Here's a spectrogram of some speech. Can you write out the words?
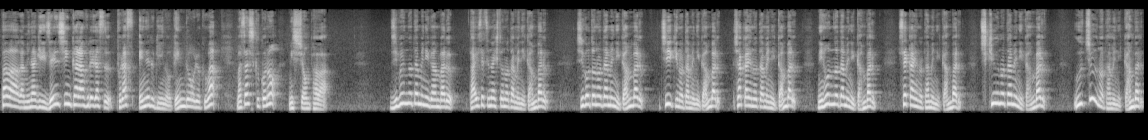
パワーがみなぎり全身から溢れ出すプラスエネルギーの原動力は、まさしくこのミッションパワー。自分のために頑張る。大切な人のために頑張る。仕事のために頑張る。地域のために頑張る。社会のために頑張る。日本のために頑張る。世界のために頑張る。地球のために頑張る。宇宙のために頑張る。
